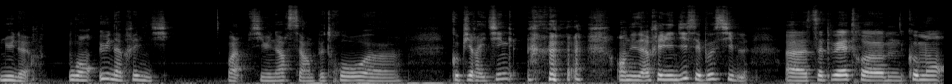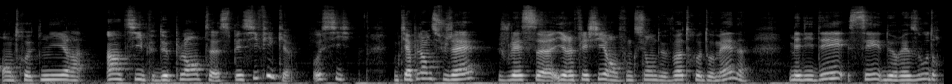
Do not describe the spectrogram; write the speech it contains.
une heure ou en une après-midi. Voilà, si une heure c'est un peu trop copywriting, en une après-midi c'est possible. ça peut être comment entretenir un type de plante spécifique aussi. Donc il y a plein de sujets, je vous laisse y réfléchir en fonction de votre domaine, mais l'idée c'est de résoudre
